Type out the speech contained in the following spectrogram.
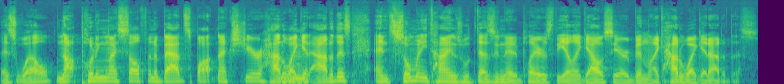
as well. Not putting myself in a bad spot next year. How do I get out of this? And so many times with designated players, the LA Galaxy have been like, how do I get out of this?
